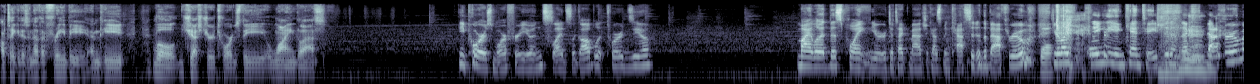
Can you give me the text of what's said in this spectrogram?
I'll take it as another freebie, and he will gesture towards the wine glass. He pours more for you and slides the goblet towards you. Milo, at this point, your detect magic has been casted in the bathroom. You're like saying the incantation in the next bathroom,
